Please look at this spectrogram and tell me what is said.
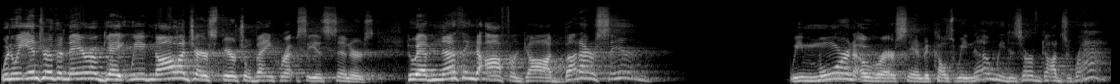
When we enter the narrow gate, we acknowledge our spiritual bankruptcy as sinners who have nothing to offer God but our sin. We mourn over our sin because we know we deserve God's wrath.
